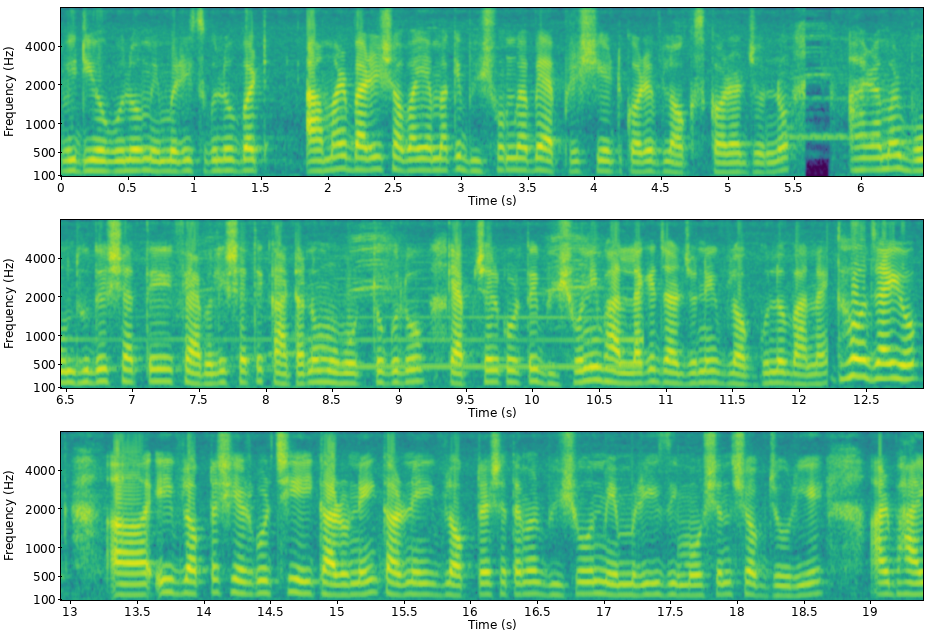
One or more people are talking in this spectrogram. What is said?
ভিডিওগুলো মেমোরিজগুলো বাট আমার বাড়ির সবাই আমাকে ভীষণভাবে অ্যাপ্রিসিয়েট করে ভ্লগস করার জন্য। আর আমার বন্ধুদের সাথে, ফ্যামিলির সাথে কাটানো মুহূর্তগুলো ক্যাপচার করতে ভীষণই ভালো লাগে, যার জন্য এই ব্লগগুলো বানাই। তো যাই হোক এই ব্লগটা শেয়ার করছি এই কারণেই, কারণ এই ব্লগটার সাথে আমার ভীষণ মেমোরিজ ইমোশনস সব জড়িয়ে। আর ভাই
